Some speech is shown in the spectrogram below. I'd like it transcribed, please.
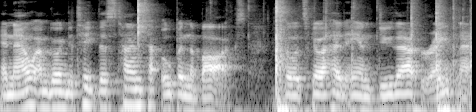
and now I'm going to take this time to open the box. So let's go ahead and do that right now.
